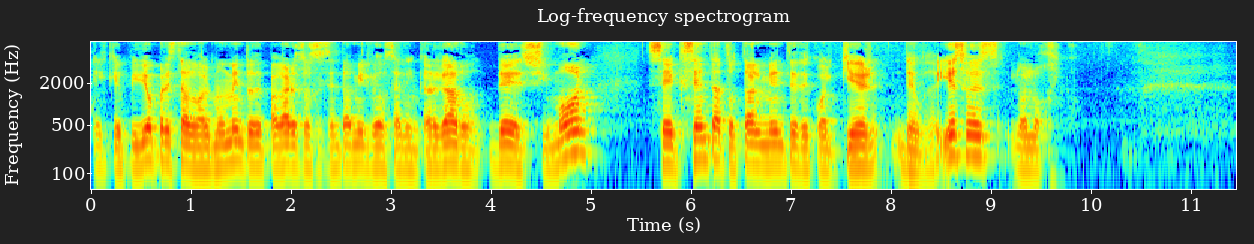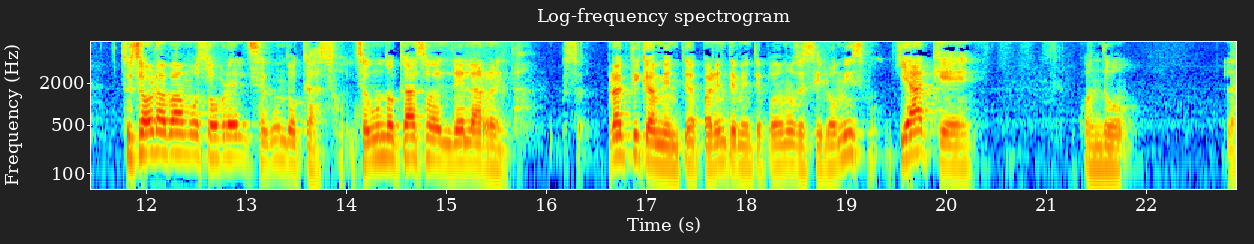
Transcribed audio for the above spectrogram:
el que pidió prestado al momento de pagar esos 60 mil pesos al encargado de Shimón, se exenta totalmente de cualquier deuda. Y eso es lo lógico. Entonces ahora vamos sobre el segundo caso. El segundo caso, el de la renta. Prácticamente, aparentemente podemos decir lo mismo, ya que cuando, la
